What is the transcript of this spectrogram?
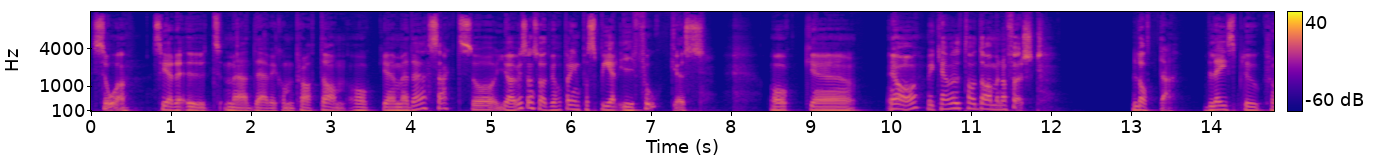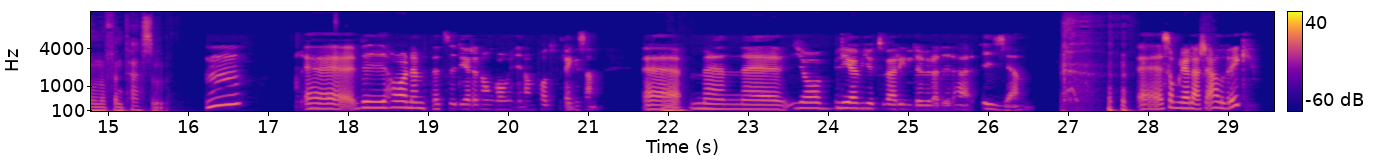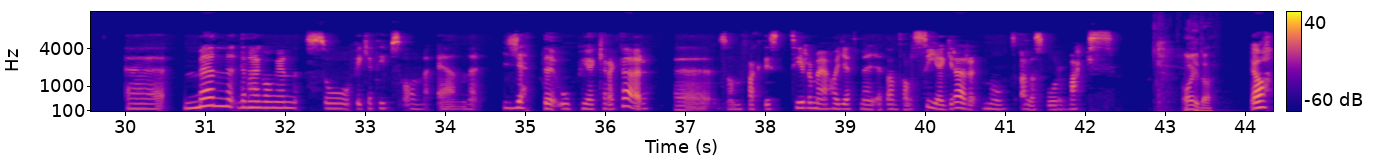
Så ser det ut med det vi kommer prata om. Och eh, med det sagt så gör vi som så att vi hoppar in på spel i fokus. Och eh, ja, vi kan väl ta damerna först. Lotta, Blaze Blue Chrono Phantasm. Mm. Eh, vi har nämnt det tidigare någon gång i någon podd för länge sedan. Eh, Mm. Men eh, jag blev ju tyvärr inlurad i det här igen. Eh, somliga lär sig aldrig. Eh, men den här gången så fick jag tips om en jätte-OP-karaktär eh, som faktiskt till och med har gett mig ett antal segrar mot allas vår Max. Oj då, Ja.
